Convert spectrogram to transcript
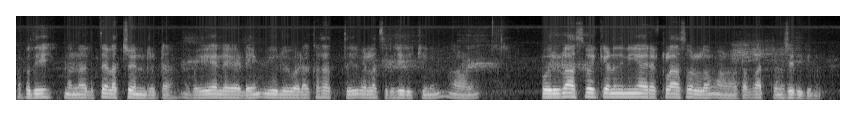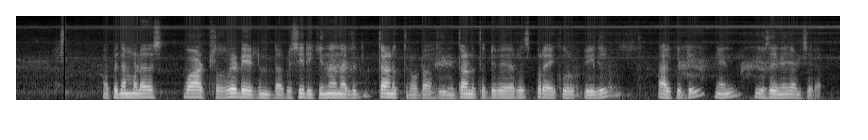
അപ്പോൾ ഇത് നന്നായിട്ട് തിളച്ച് വരുന്നുണ്ട് കേട്ടോ. അപ്പോൾ ഈ ഇലയുടെയും ഉലുവയുടെ ഒക്കെ സത്ത് വെള്ളത്തിൽ ശരിക്കും ആവണം. ഇപ്പോൾ ഒരു ഗ്ലാസ് വയ്ക്കുകയാണെങ്കിൽ ഇനി അര ഗ്ലാസ് വെള്ളം ആണ് കേട്ടോ വറ്റണം ശരിക്കും. അപ്പോൾ നമ്മുടെ വാട്ടർ റെഡി ആയിട്ടുണ്ട്. അപ്പോൾ ശരിക്കും നന്നായിട്ട് തണുക്കണം കേട്ടോ ശരിക്കും തണുത്തിട്ട് വേറെ സ്പ്രേ കുപ്പിയിൽ ആക്കിയിട്ട് ഞാൻ യൂസ് ചെയ്യുന്നത് കാണിച്ചു തരാം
